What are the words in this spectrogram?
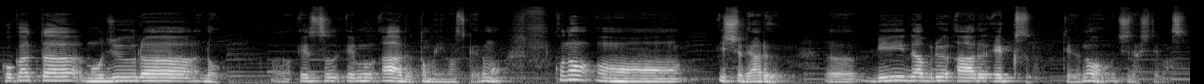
小型モジュラー炉 SMR とも言いますけれどもこの一種である BWRX っていうのを打ち出しています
